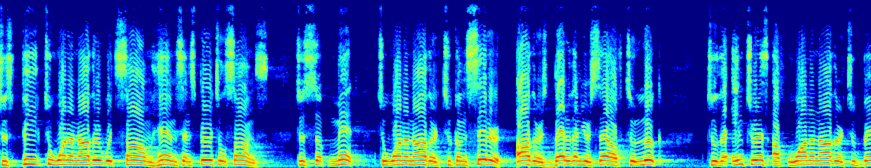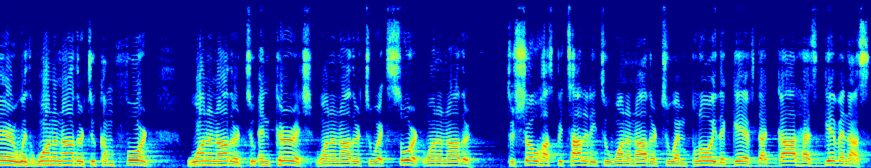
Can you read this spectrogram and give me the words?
to speak to one another with psalm, hymns, and spiritual songs, to submit to one another, to consider others better than yourself, to look to the interest of one another, to bear with one another, to comfort one another, to encourage one another, to exhort one another, to show hospitality to one another, to employ the gift that God has given us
